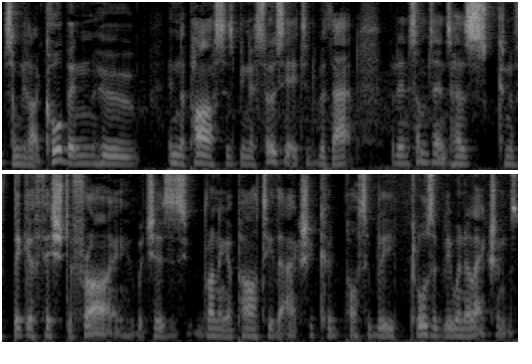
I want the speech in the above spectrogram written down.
somebody like Corbyn who in the past has been associated with that, but in some sense has kind of bigger fish to fry, which is running a party that actually could possibly plausibly win elections.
